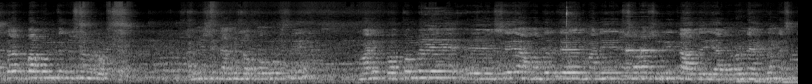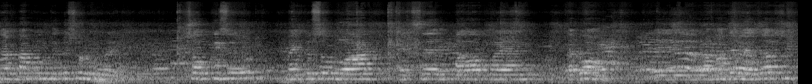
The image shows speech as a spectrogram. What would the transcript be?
স্টার্ট বাটন থেকে শুরু করছেন আমি সেটা আমি লক্ষ্য করছি। মানে প্রথমে সে আমাদেরকে মানে সরাসরি কাজে করেন একদম স্টার্ট বাটন থেকে শুরু করে। সব কিছু মাইক্রোসফট ওয়ার্ড এক্সেল পাওয়ার পয়েন্ট এবং আমাদের রেজাল্ট শিট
